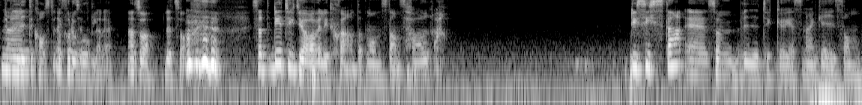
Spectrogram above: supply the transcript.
Det blir Nej, lite konstigt, då får du googla det. Alltså, lite så. så att det tyckte jag var väldigt skönt att någonstans höra. Det sista eh, som vi tycker är sån här grej som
